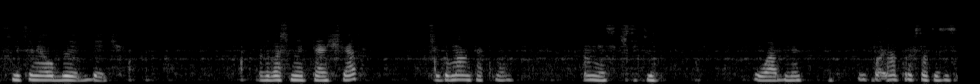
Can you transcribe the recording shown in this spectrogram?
W sumie co miałoby być. Zobaczmy ten świat. Czy go mam tak na... On jest jakiś taki ładny. Na prostotę jest,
